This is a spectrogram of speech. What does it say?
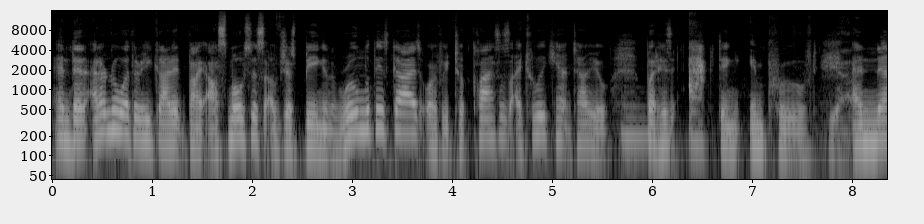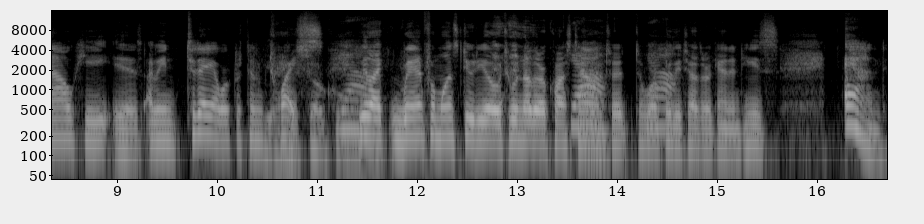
and then i don't know whether he got it by osmosis of just being in the room with these guys or if he took classes. I truly can't tell you mm. but his acting improved. Yeah. and now he is i mean today i worked with him he's twice. so cool. Yeah. we like ran from one studio to another across town to, to work with each other again and he's and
